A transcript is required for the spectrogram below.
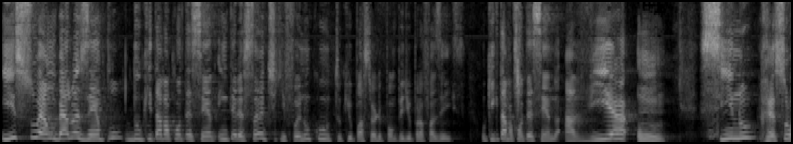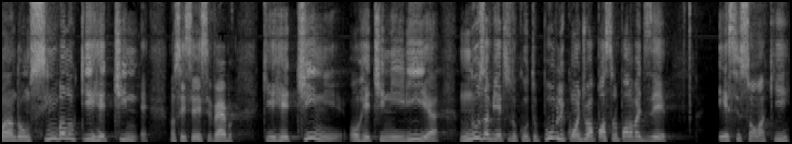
isso é um belo exemplo do que estava acontecendo. Interessante que foi no culto que o pastor de Pão pediu para fazer isso. O que estava acontecendo? Havia um sino ressoando, um símbolo que retine, não sei se é esse verbo, que retine ou retiniria nos ambientes do culto público, onde o apóstolo Paulo vai dizer: esse som aqui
